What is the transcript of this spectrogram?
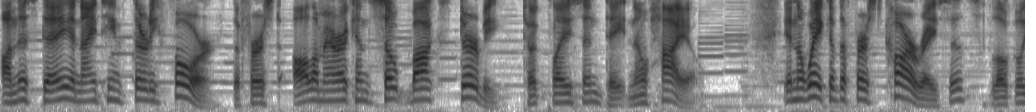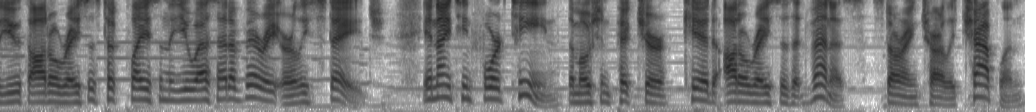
On this day in 1934, the first All American Soapbox Derby took place in Dayton, Ohio. In the wake of the first car races, local youth auto races took place in the U.S. at a very early stage. In 1914, the motion picture Kid Auto Races at Venice, starring Charlie Chaplin,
